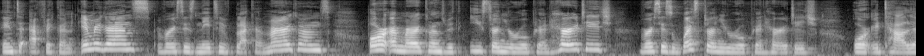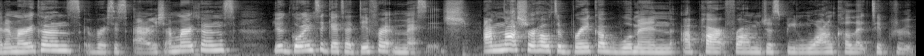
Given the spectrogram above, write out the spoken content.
into African immigrants versus Native Black Americans, or Americans with Eastern European heritage versus Western European heritage, or Italian Americans versus Irish Americans, you're going to get a different message. I'm not sure how to break up women apart from just being one collective group.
